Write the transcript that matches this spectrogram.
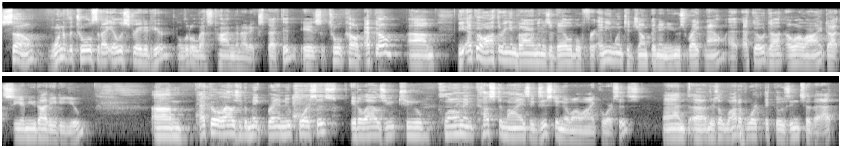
So one of the tools that I illustrated here, a little less time than I'd expected, is a tool called Echo. Um, the Echo authoring environment is available for anyone to jump in and use right now at echo.oli.cmu.edu. Um, Echo allows you to make brand new courses. It allows you to clone and customize existing OLI courses. And uh, there's a lot of work that goes into that.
